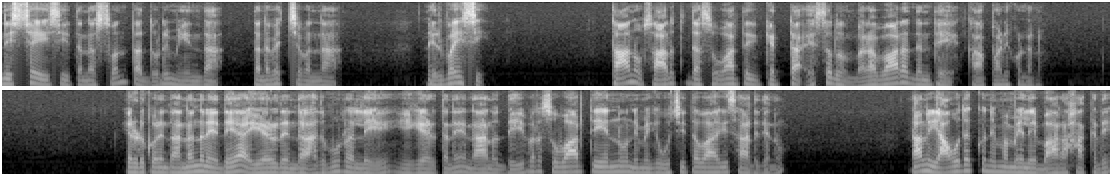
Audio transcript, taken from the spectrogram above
ನಿಶ್ಚಯಿಸಿ ತನ್ನ ಸ್ವಂತ ದುಡಿಮೆಯಿಂದ ತನ್ನ ವೆಚ್ಚವನ್ನು ನಿರ್ವಹಿಸಿ. ತಾನು ಸಾರುತ್ತಿದ್ದ ಸುವಾರ್ತೆಗೆ ಕೆಟ್ಟ ಹೆಸರು ಬರಬಾರದಂತೆ ಕಾಪಾಡಿಕೊಂಡನು. ಎರಡು ಕೊರಿಂದ ಹನ್ನೊಂದನೇ ದೇಹ ಏಳರಿಂದ ಹದಿಮೂರರಲ್ಲಿ ಹೀಗೆ ಹೇಳ್ತಾನೆ, ನಾನು ದೇವರ ಸುವಾರ್ತೆಯನ್ನು ನಿಮಗೆ ಉಚಿತವಾಗಿ ಸಾರಿದೆನು. ನಾನು ಯಾವುದಕ್ಕೂ ನಿಮ್ಮ ಮೇಲೆ ಭಾರ ಹಾಕದೆ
